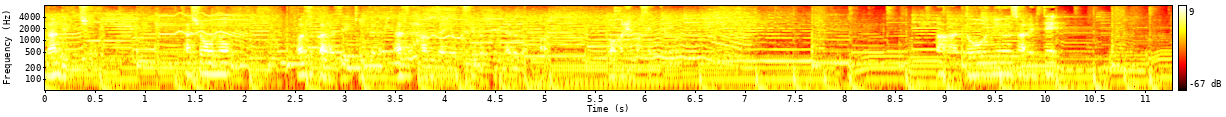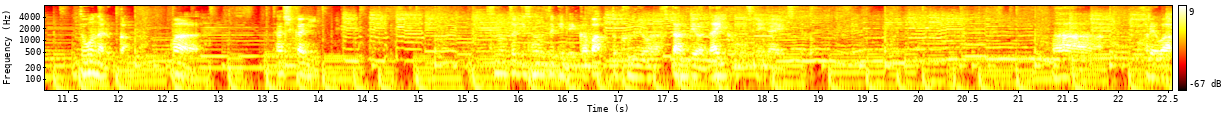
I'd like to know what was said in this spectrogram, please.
なんででしょう。多少のわずかな税金がなぜ犯罪抑止力になるのか分かりませんけど。まあ導入されてどうなるか。まあ確かにその時その時でガバッとくるような負担ではないかもしれないですけど。まあこれは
